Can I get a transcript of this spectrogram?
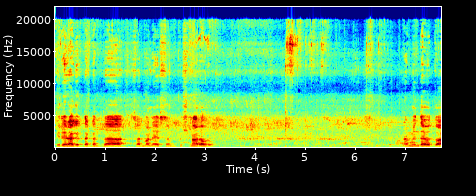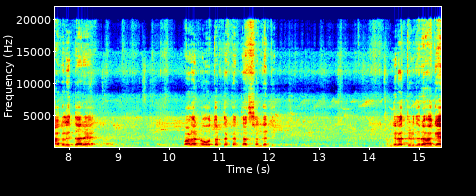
ಹಿರಿಯರಾಗಿರ್ತಕ್ಕಂಥ ಸನ್ಮಾನ್ಯ ಎಸ್ ಎಂ ಕೃಷ್ಣರವರು. ನಮ್ಮಿಂದ ಇವತ್ತು ಅಗಲಿದ್ದಾರೆ. ಭಾಳ ನೋವು ತರ್ತಕ್ಕಂಥ ಸಂಗತಿ. ನಮಗೆಲ್ಲ ತಿಳಿದಿರೋ ಹಾಗೆ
